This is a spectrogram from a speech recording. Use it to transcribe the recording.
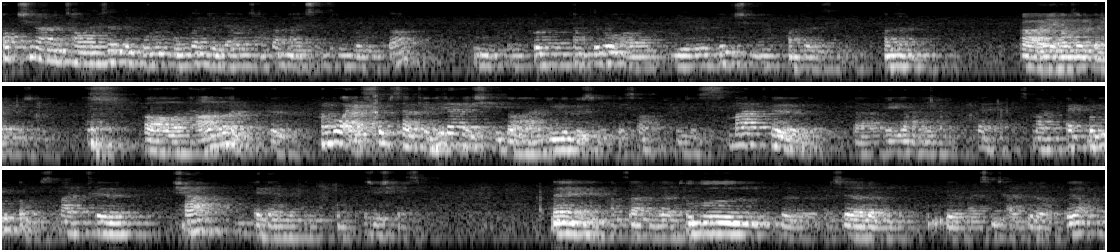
혁신하는 차원에서 이제 보는 공간 전략을 잠깐 말씀드린 거니까 음, 그런 상태로 어, 이해를 해주시면 감사하겠습니다. 감사합니다. 아, 예, 감사합니다. 교수님. 어, 다음은 그 한국 IT서비스학회 회장이시기도 한 임규건 교수님께서 이제 스마트가 얘기가 많이 나오는데 smart factory 또 뭐 smart shop에 대한 얘기 좀 해주시겠습니다. 네, 감사합니다. 두 분 발제자 여러분 그 말씀 잘 들었고요.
